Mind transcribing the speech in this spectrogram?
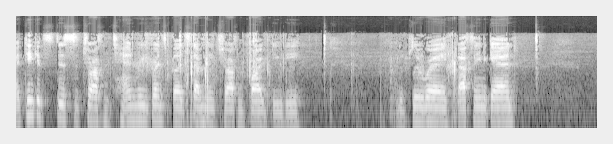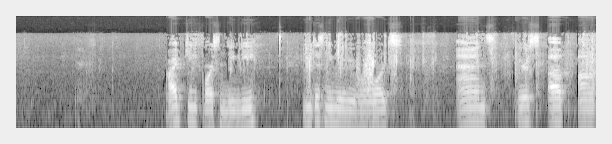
I think it's this is 2010 reprint, but it's definitely 2005 DVD. The Blu-ray, that thing again. I have GeForce and DVD. And Disney Movie Rewards. And here's up on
